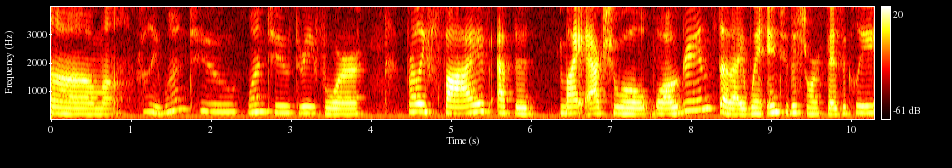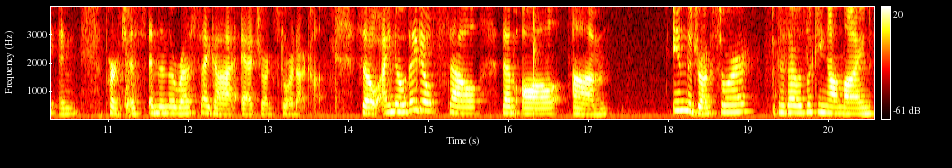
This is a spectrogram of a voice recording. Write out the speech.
um, probably one, two, one, two, three, four, probably five at the my actual Walgreens that I went into the store physically and purchased, and then the rest I got at drugstore.com. So I know they don't sell them all um, in the drugstore because I was looking online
